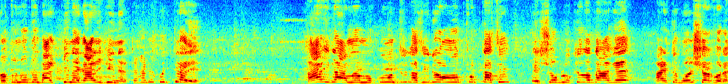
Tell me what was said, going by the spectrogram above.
নতুন নতুন বাইক কিনে, গাড়ি কিনে, টাকাটা করতে আগে তাই এটা আমরা মুখ্যমন্ত্রীর কাছে এটাও অনুরোধ করতে আছি, এইসব লোককে যাতে আগে বাড়িতে বহিষ্কার করে।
